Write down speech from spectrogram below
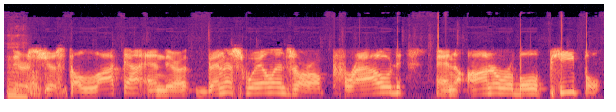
Hmm. There's just a lot down, and Venezuelans are a proud and honorable people.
